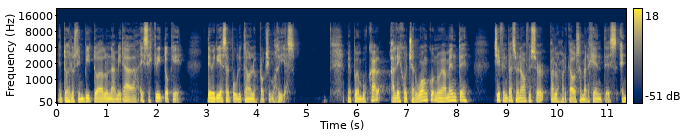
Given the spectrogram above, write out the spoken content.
Entonces los invito a darle una mirada a ese escrito que debería ser publicado en los próximos días. Me pueden buscar Alejo Cherwonko nuevamente, Chief Investment Officer para los mercados emergentes en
